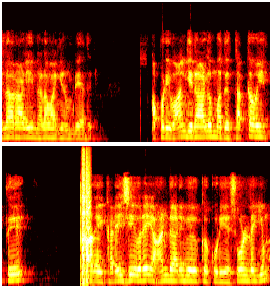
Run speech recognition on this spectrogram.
எல்லாராலையும் நிலம் வாங்கிட முடியாது. அப்படி வாங்கினாலும் அது தக்க வைத்து அதை கடைசி வரை ஆண்டு அனுபவிக்கக்கூடிய சூழ்நிலையும்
